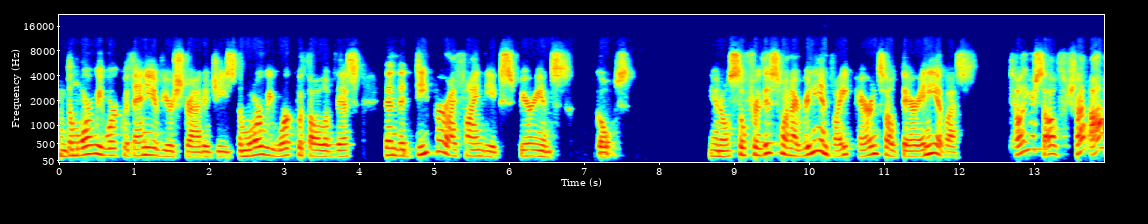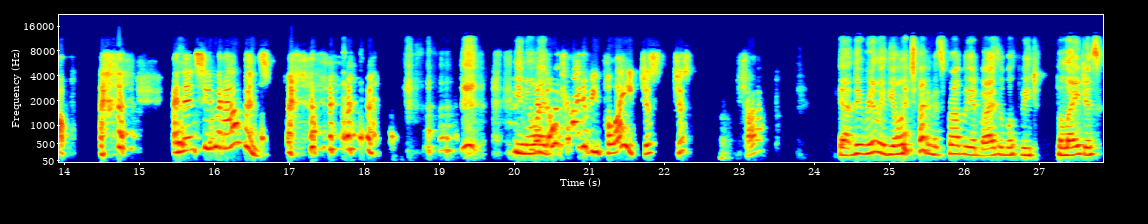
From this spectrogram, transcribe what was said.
the more we work with any of your strategies, the more we work with all of this, then the deeper I find the experience goes. You know, so for this one, I really invite parents out there, any of us, tell yourself, shut up, and then see what happens. you know, I don't try to be polite. Just, just shut up. Yeah, they really the only time it's probably advisable to be polite is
